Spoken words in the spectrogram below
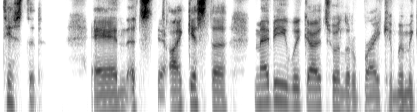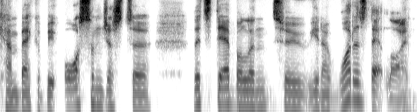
tested. And it's, yeah. I guess, the maybe we go to a little break, and when we come back, it'd be awesome just to let's dabble into, you know, what is that line?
